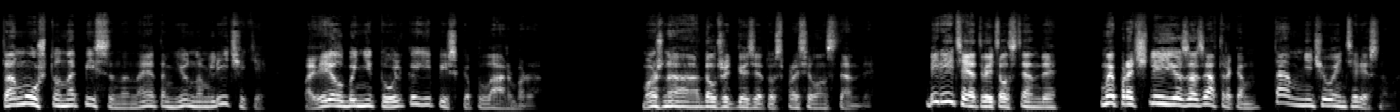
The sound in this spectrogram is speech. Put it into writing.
Тому, что написано на этом юном личике, поверил бы не только епископ Ларбора. «Можно одолжить газету?» — спросил он Стэнли. «Берите», — ответил Стэнли. «Мы прочли ее за завтраком. Там ничего интересного».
